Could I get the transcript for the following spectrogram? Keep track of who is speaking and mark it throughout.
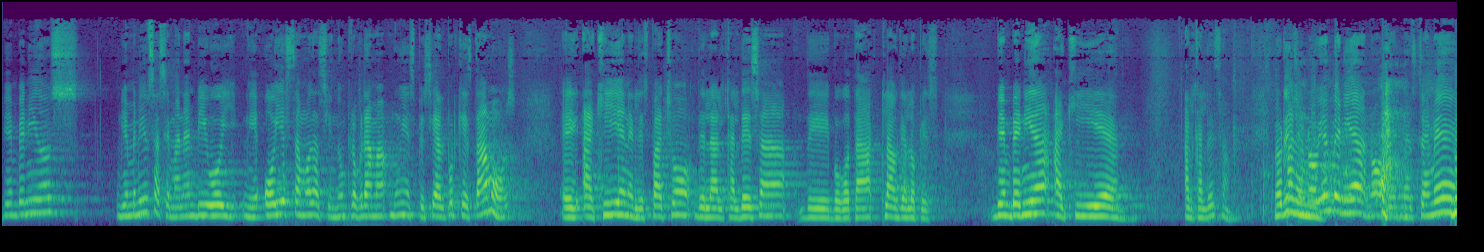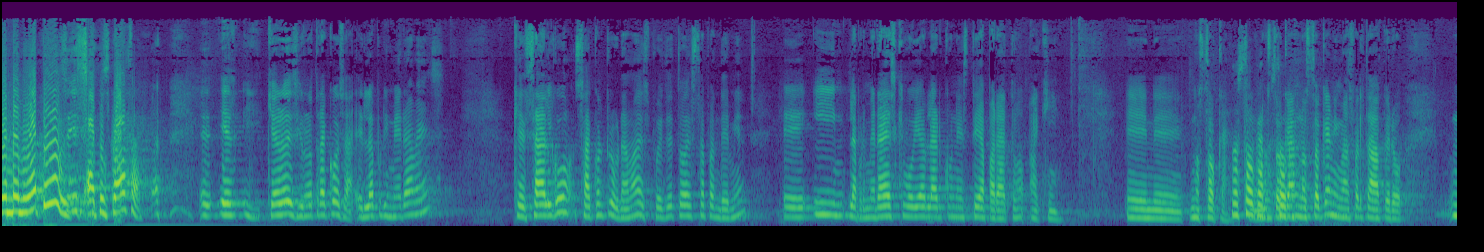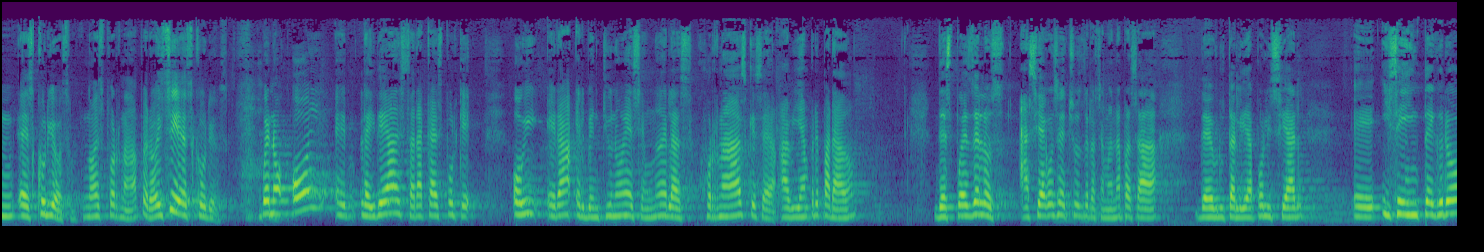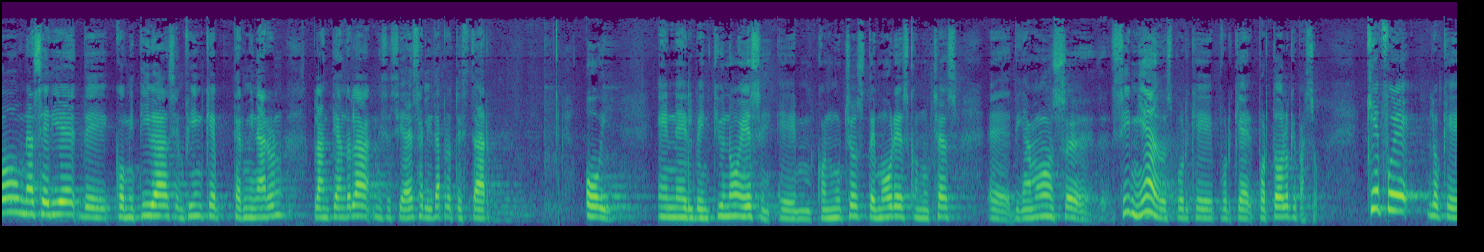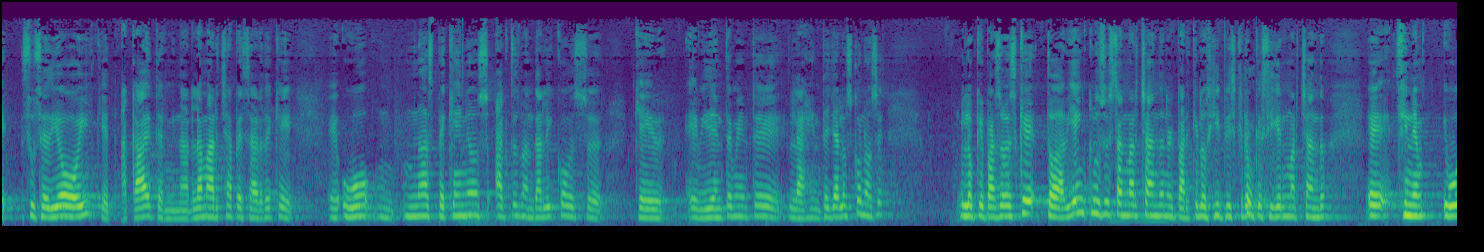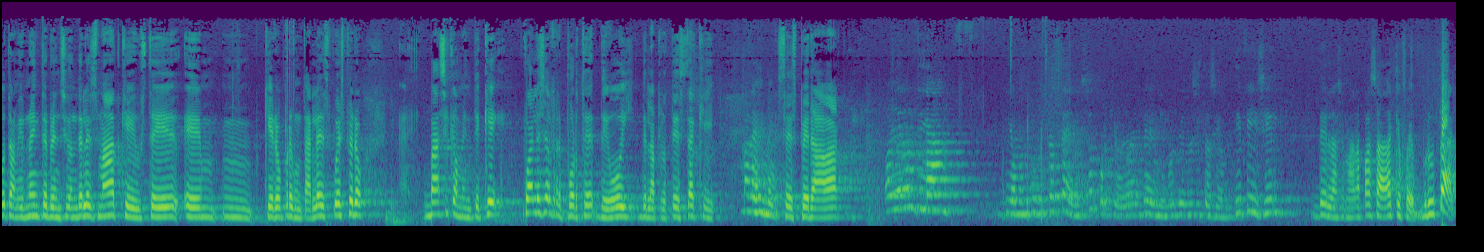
Speaker 1: Bienvenidos, bienvenidos a Semana en Vivo y hoy estamos haciendo un programa muy especial porque estamos eh, aquí en el despacho de la alcaldesa de Bogotá, Claudia López. Bienvenida aquí, eh, alcaldesa. Mejor dicho, no bienvenida, no, usted me...
Speaker 2: Bienvenida tú, a tu casa.
Speaker 1: Eh, y quiero decir otra cosa, es la primera vez que salgo, saco el programa después de toda esta pandemia eh, y la primera vez que voy a hablar con este aparato aquí. Eh, nos toca.
Speaker 2: Nos toca,
Speaker 1: nos, toca, Nos toca, ni más faltaba, pero mm, es curioso, no es por nada, pero hoy sí es curioso. Bueno, hoy la idea de estar acá es porque hoy era el 21S, una de las jornadas que se habían preparado después de los asiagos hechos de la semana pasada de brutalidad policial eh, y se integró una serie de comitivas, en fin, que terminaron planteando la necesidad de salir a protestar hoy en el 21S, em, con muchos temores, con muchas, eh, digamos, eh, sí, miedos, porque, porque, por todo lo que pasó. ¿Qué fue lo que sucedió hoy, que acaba de terminar la marcha, a pesar de que eh, hubo unos pequeños actos vandálicos eh, que evidentemente la gente ya los conoce. Lo que pasó es que todavía incluso están marchando en el parque, los hippies creo que siguen marchando. Eh, em, hubo también una intervención del SMAT que usted mm, quiero preguntarle después, pero básicamente, ¿qué, ¿cuál es el reporte de hoy de la protesta que se esperaba?
Speaker 2: Hoy era un día digamos, un poquito tenso, porque obviamente venimos de una situación difícil de la semana pasada que fue brutal.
